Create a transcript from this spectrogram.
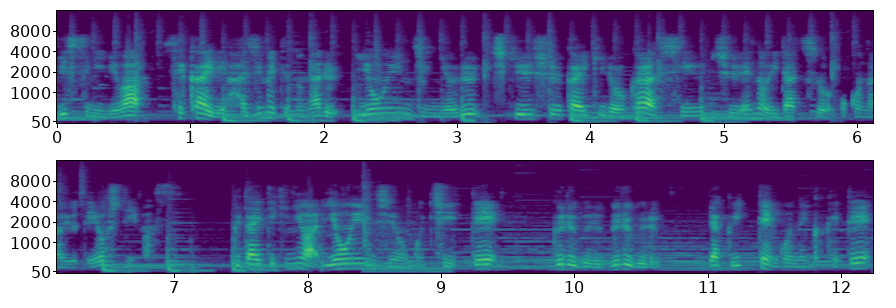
ディスニーでは世界で初めてとなるイオンエンジンによる地球周回軌道から新宇宙への離脱を行う予定をしています。具体的にはイオンエンジンを用いて、ぐるぐるぐるぐる約1.5年かけて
